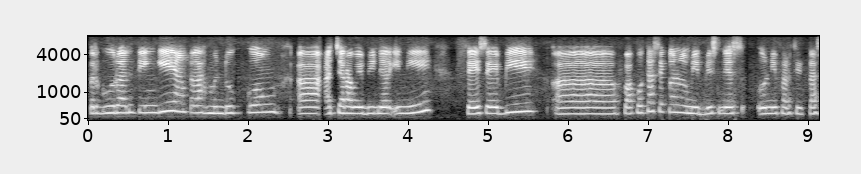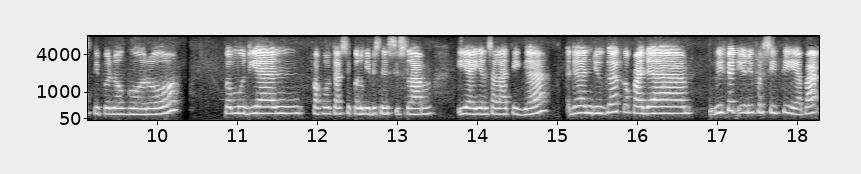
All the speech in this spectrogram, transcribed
perguruan tinggi yang telah mendukung uh, acara webinar ini, TCB, uh, eh, Fakultas Ekonomi Bisnis Universitas Diponegoro, kemudian Fakultas Ekonomi Bisnis Islam IAIN Salatiga, dan juga kepada Griffith University ya Pak.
